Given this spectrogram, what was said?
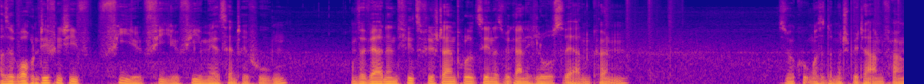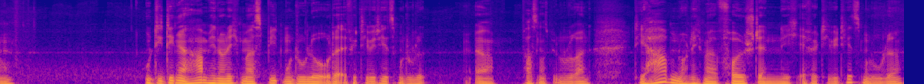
Also wir brauchen definitiv viel, viel, viel mehr Zentrifugen. Und wir werden dann viel zu viel Stein produzieren, dass wir gar nicht loswerden können. Müssen wir gucken, was wir damit später anfangen. Und die Dinger haben hier noch nicht mal Speed-Module oder Effektivitätsmodule. Ja, passen das Speed-Module rein. Die haben noch nicht mal vollständig Effektivitätsmodule.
